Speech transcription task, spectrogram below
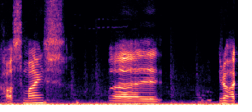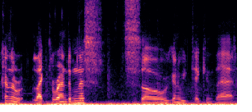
customize, but you know, I kind of like the randomness, so we're gonna be taking that.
